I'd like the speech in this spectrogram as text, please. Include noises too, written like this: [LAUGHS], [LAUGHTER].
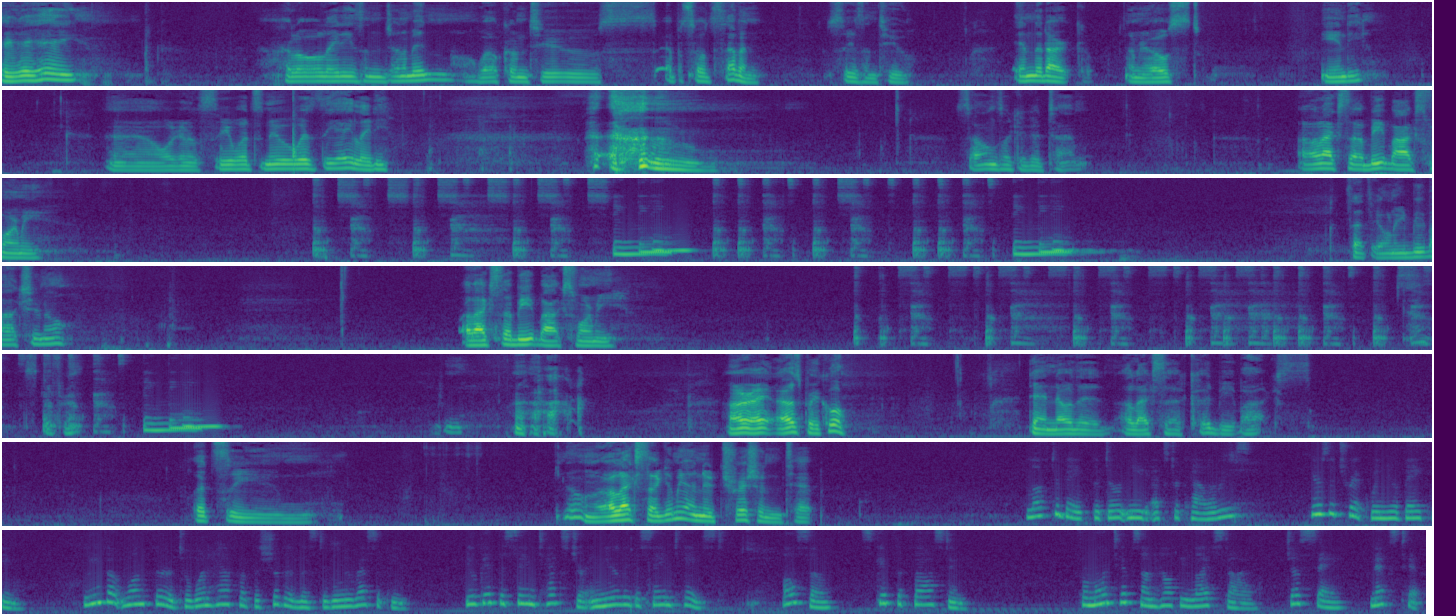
Hey, hey, hey. Hello, ladies and gentlemen. Welcome to episode 7, season 2. In the Dark. I'm your host, Andy. And we're going to see what's new with the A lady. [COUGHS] Sounds like a good time. Alexa, beatbox for me. Ding ding. Ding ding. Is that the only beatbox you know? Alexa, beatbox for me. All right, that was pretty cool. Didn't know that Alexa could beatbox. Let's see. No, Alexa, give me a nutrition tip. Love to bake but don't need extra calories? Here's a trick when you're baking. Leave out one third to one half of the sugar listed in the recipe. You'll get the same texture and nearly the same taste. Also, skip the frosting. For more tips on healthy lifestyle, just say, next tip.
